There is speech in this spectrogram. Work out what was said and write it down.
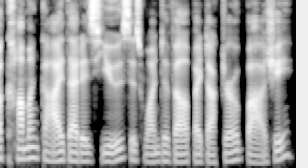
A common guide that is used is one developed by Dr. Obagi.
